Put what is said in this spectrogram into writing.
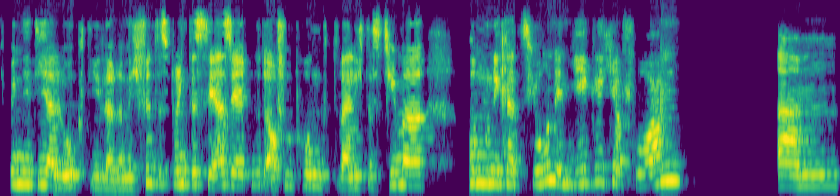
ich bin die Dialogdealerin. Ich finde, es bringt es sehr, sehr gut auf den Punkt, weil ich das Thema Kommunikation in jeglicher Form, ähm,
